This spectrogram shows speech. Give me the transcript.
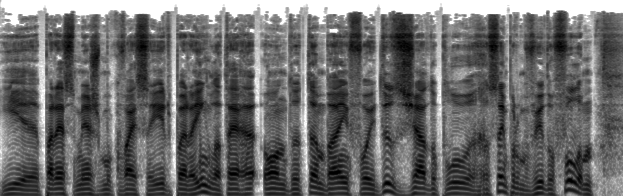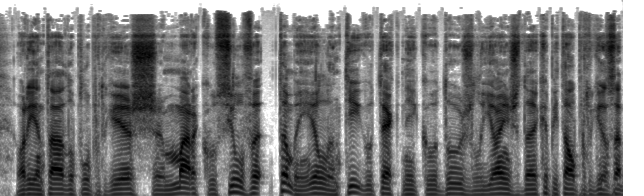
e uh, parece mesmo que vai sair para a Inglaterra, onde também foi desejado pelo recém-promovido Fulham, orientado pelo português Marco Silva, também ele antigo técnico dos Leões da capital portuguesa.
